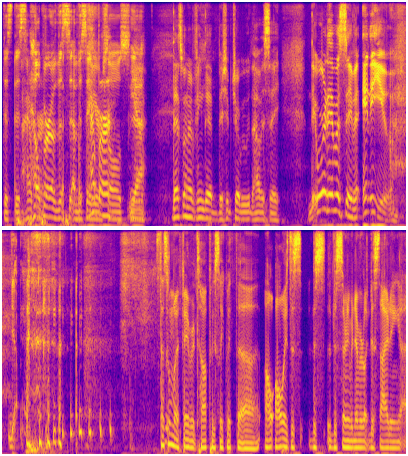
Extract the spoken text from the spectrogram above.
this this helper. helper of the of the savior Helper. of souls, yeah. That's one of the things that Bishop Choby would always say. The word have a savior, any of you. Yeah. So that's one of my favorite topics, like with uh, always this this discerning but never like deciding. I,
